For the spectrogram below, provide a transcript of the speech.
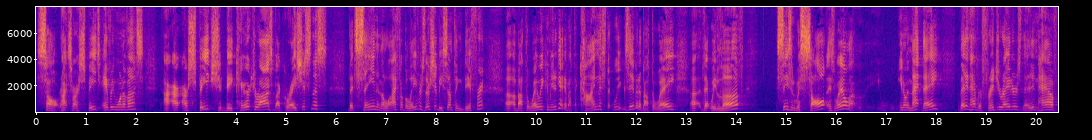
salt, right? So our speech, every one of us, our, our, our speech should be characterized by graciousness that's seen in the life of believers. There should be something different uh, about the way we communicate, about the kindness that we exhibit, about the way uh, that we love, seasoned with salt as well. Uh, you know, in that day, they didn't have refrigerators. They didn't have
